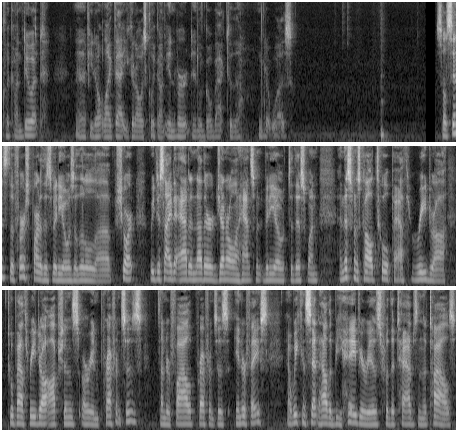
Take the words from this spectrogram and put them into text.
click on do it. And if you don't like that, you could always click on invert. It'll go back to the what it was. So since the first part of this video was a little uh, short, we decided to add another general enhancement video to this one. And this one's called Toolpath Redraw. Toolpath Redraw options are in Preferences. It's under File, Preferences, Interface. And we can set how the behavior is for the tabs and the tiles.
